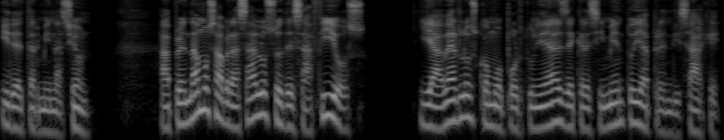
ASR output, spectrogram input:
y determinación. Aprendamos a abrazar los desafíos, y a verlos como oportunidades de crecimiento y aprendizaje.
